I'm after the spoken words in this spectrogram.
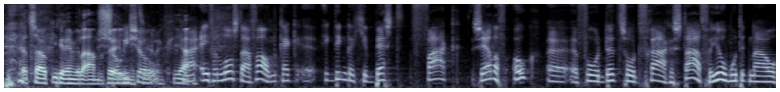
Dat zou ik iedereen willen aanbevelen sowieso. natuurlijk. Ja. Maar even los daarvan. Kijk, eh, ik denk dat je best vaak zelf ook eh, voor dit soort vragen staat. Van, joh, moet ik nou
